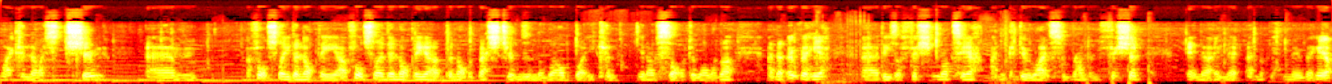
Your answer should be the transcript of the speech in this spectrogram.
like a nice tune. Um, unfortunately, they're not the uh, unfortunately they're not the uh, they're not the best tunes in the world, but you can you know sort of do all of that. And then over here, uh, these are fishing rods here, and you can do like some random fishing in uh, in, the, in the pond over here.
